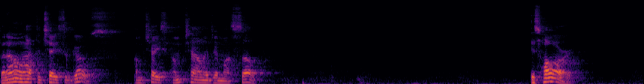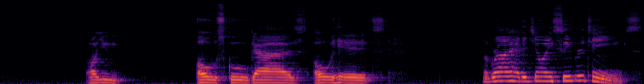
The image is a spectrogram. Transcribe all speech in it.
But I don't have to chase a ghost. I'm chasing I'm challenging myself. It's hard. All you old school guys, old heads. LeBron had to join super teams.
